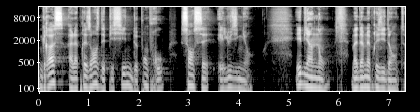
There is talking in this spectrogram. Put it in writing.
grâce à la présence des piscines de Pomproux, Sancey et Lusignan. Eh bien non, Madame la Présidente.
